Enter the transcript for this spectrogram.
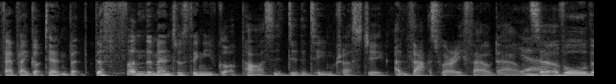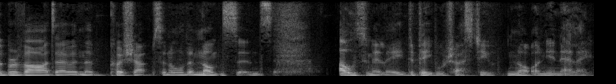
fair play, got 10, but the fundamental thing you've got to pass is did the team trust you? And that's where he fell down. Yeah. So, of all the bravado and the push ups and all the nonsense, ultimately, do people trust you? Not on your Nelly.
